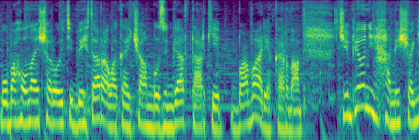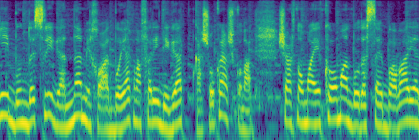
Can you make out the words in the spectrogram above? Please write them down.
Бо баҳонаи шароити беҳтар аллакай чанд бозингар тарки бавария карданд. Чемпиони ҳамешагии бундеслига намехоҳад бо як нафари дигар кашокаш кунад. Шартномаи коман бо дастаи бавария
